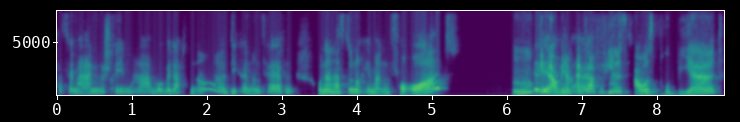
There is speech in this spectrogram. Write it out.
das wir mal angeschrieben haben, wo wir dachten, oh, die können uns helfen. Und dann hast du noch jemanden vor Ort. Mhm, genau, wir haben einfach vieles hat. ausprobiert.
